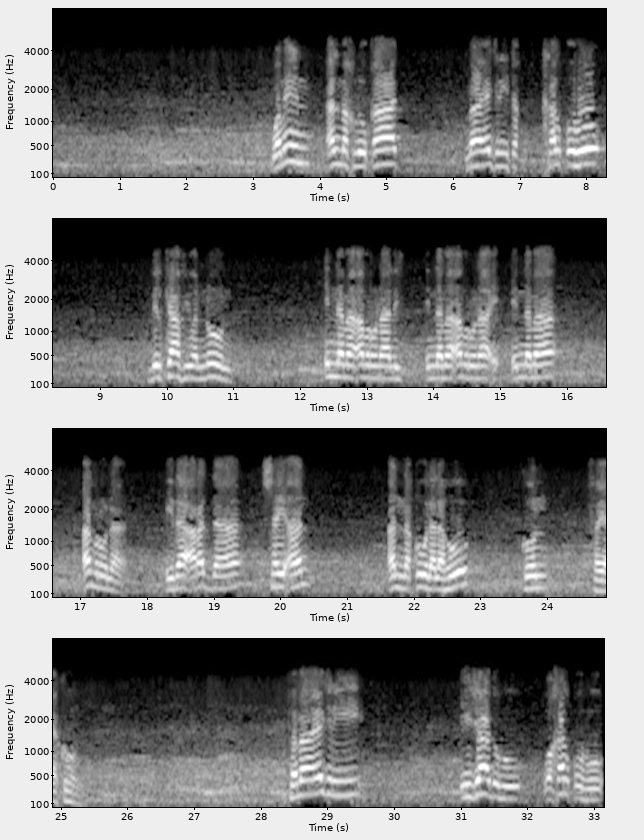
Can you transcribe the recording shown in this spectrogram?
ومن المخلوقات ما يجري خلقه بالكاف والنون. إنما أمرنا إنما أمرنا إنما أمرنا. إذا أردنا شيئا أن نقول له كن فيكون. فما يجري إيجاده وخلقه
